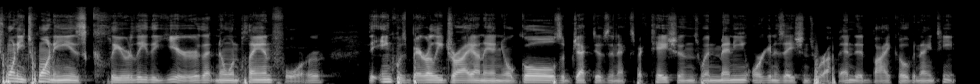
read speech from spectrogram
2020 is clearly the year that no one planned for. The ink was barely dry on annual goals, objectives, and expectations when many organizations were upended by COVID 19.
